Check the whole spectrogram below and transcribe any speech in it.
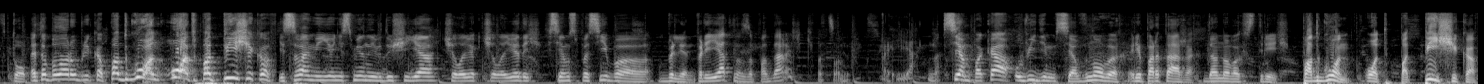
в топ. Это была рубрика «Подгон от подписчиков!» И с вами ее несменный ведущий я, Человек-Человедыч. Всем спасибо. Блин, приятно за подарочки, пацаны. Приятно. Всем пока, увидимся в новых репортажах. До новых встреч. Подгон от подписчиков!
